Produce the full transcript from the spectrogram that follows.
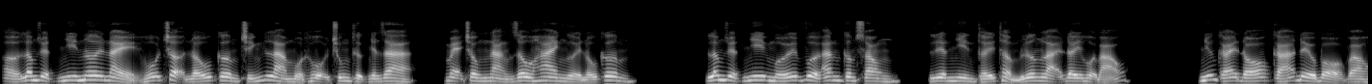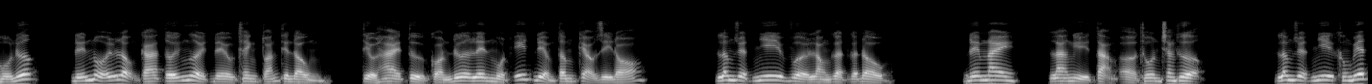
Ở Lâm Duyệt Nhi nơi này hỗ trợ nấu cơm chính là một hộ trung thực nhân gia, mẹ chồng nàng dâu hai người nấu cơm. Lâm Duyệt Nhi mới vừa ăn cơm xong, liền nhìn thấy thẩm lương lại đây hội báo. Những cái đó cá đều bỏ vào hồ nước, đến nỗi lộng cá tới người đều thanh toán tiền đồng, tiểu hài tử còn đưa lên một ít điểm tâm kẹo gì đó. Lâm Duyệt Nhi vừa lòng gật gật đầu. Đêm nay, là nghỉ tạm ở thôn Trang Thượng. Lâm Duyệt Nhi không biết,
